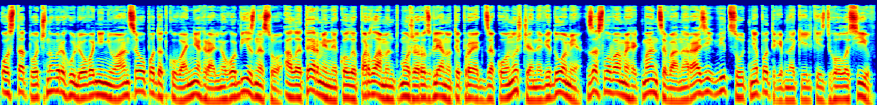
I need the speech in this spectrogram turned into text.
остаточно врегульовані нюанси оподаткування грального бізнесу. Але терміни, коли парламент може розглянути проект закону, ще невідомі. За словами Гетьманцева, наразі відсутня потрібна кількість голосів.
